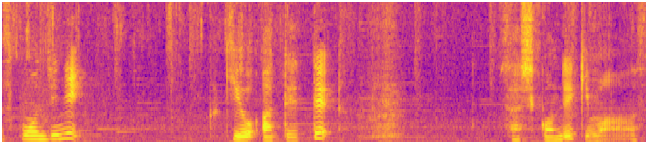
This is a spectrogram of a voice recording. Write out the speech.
スポンジに茎を当てて差し込んでいきます。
